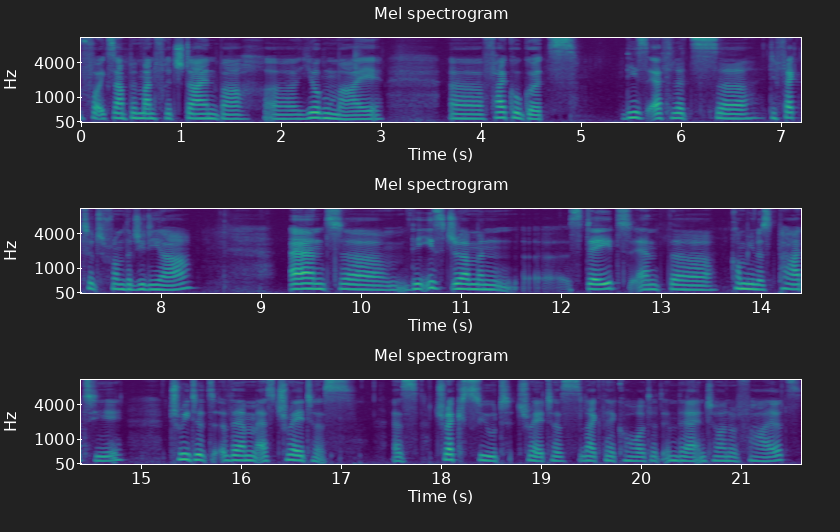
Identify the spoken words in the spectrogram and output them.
for example, Manfred Steinbach, uh, Jürgen May, uh, Götz. These athletes uh, defected from the GDR, and um, the East German uh, state and the Communist Party treated them as traitors, as tracksuit traitors, like they called it in their internal files.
